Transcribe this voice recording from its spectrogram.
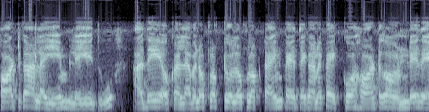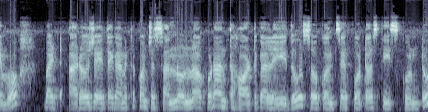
హాట్గా అలా ఏం లేదు. అదే ఒక లెవెన్ ఓ క్లాక్ ట్వెల్వ్ ఓ క్లాక్ టైంకి అయితే కనుక ఎక్కువ హాట్గా ఉండేదేమో. బట్ ఆ రోజు అయితే కనుక కొంచెం సన్ ఉన్నా కూడా అంత హాట్గా లేదు. సో కొంచెం ఫొటోస్ తీసుకుంటూ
